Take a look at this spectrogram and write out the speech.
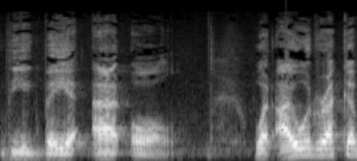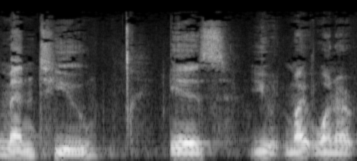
the Agpeya at all, what I would recommend to you is you might want to,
